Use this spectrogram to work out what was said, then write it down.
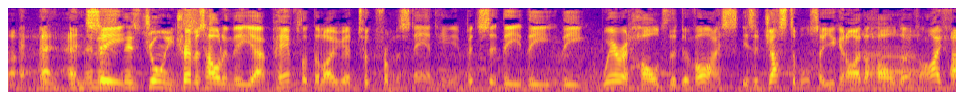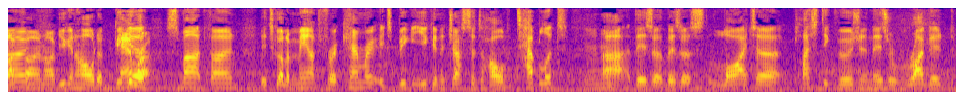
uh, and, and, and, then see, there's, there's joins. Trevor's holding the uh, pamphlet that I uh, took from the stand here, but see, the, the, the where it holds the device is adjustable, so you can either hold an Ah, iPhone, iPhone, iP- you can hold a bigger Camera. smartphone. It's got a mount for a camera. It's bigger. You can adjust it to hold a tablet. Mm-hmm. Uh, there's a there's a lighter plastic version. There's a rugged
